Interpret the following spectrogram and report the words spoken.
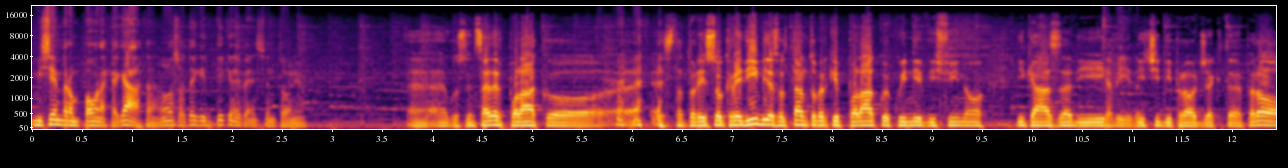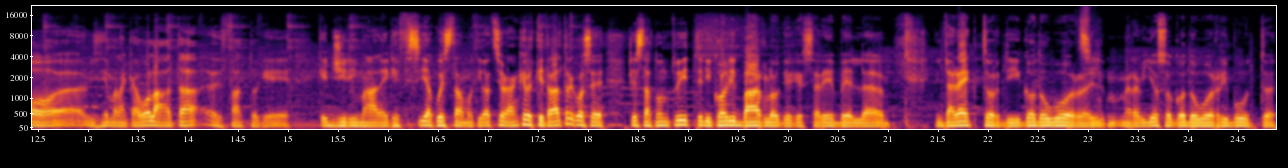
Mi sembra un po' una cagata, non lo so, te che, te che ne pensi Antonio? Eh, questo insider polacco eh, è stato reso credibile soltanto perché è polacco e quindi è vicino di casa di, di CD Projekt però eh, mi sembra una cavolata il fatto che che giri male, che sia questa la motivazione, anche perché tra le altre cose c'è stato un tweet di Cory Barlog che sarebbe il, il director di God of War, sì. il meraviglioso God of War reboot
